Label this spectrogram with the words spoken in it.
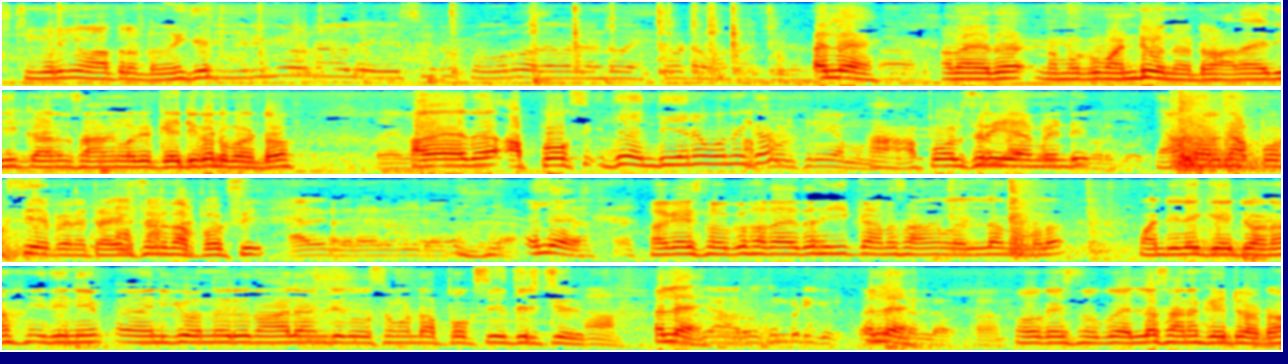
സ്റ്റിയറിംഗ് മാത്രം ഉണ്ട് എനിക്ക് സ്റ്റീറിംഗ് ഉണ്ടാവില്ല എ സിയുടെ ഫ്ലോറും അതേപോലെ രണ്ട് വൈക്കോട്ട് അങ്ങോട്ട് അല്ലേ? അതായത് നമുക്ക് വണ്ടി വന്നു കേട്ടോ. അതായത് ഈ കാണുന്ന സാധനങ്ങളൊക്കെ കയറ്റിക്കൊണ്ട് പോകട്ടോ അതായത് അപ്പോക്സി ഇത് എന്ത് ചെയ്യാൻ പോകുന്ന അപ്പോൾസറി ചെയ്യാൻ വേണ്ടി. ഞാൻ പറഞ്ഞ അപ്പോക്സി ആയിപ്പോന്നെ ടൈൽസ് ഇടുന്ന അപ്പോക്സി. അല്ലേ? ഗൈസ് നോക്കൂ. അതായത് ഈ കാണുന്ന സാധനങ്ങളെല്ലാം നമ്മൾ വണ്ടിയിലേക്ക് കയറ്റുവാണ്. ഇതിനി എനിക്ക് വന്നൊരു നാലഞ്ച് ദിവസം കൊണ്ട് അപ്പോക്സി തിരിച്ചു വരും. അല്ലേ? അല്ലേ? ഓ ഗൈസ് നോക്കൂ. എല്ലാ സാധനം കയറ്റും കേട്ടോ.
